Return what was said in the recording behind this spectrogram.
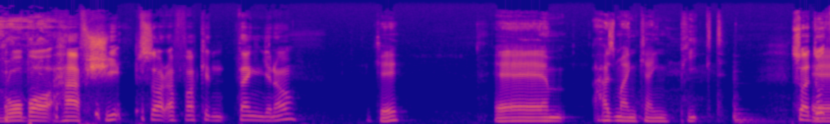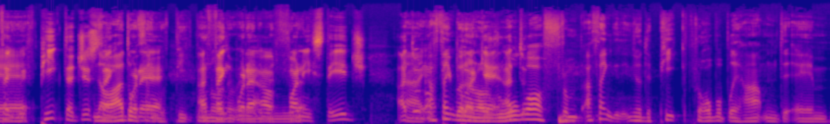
robot, half sheep sort of fucking thing, you know. okay. Um, has mankind peaked? So I don't think Uh, we've peaked. I just no, think I don't we're, think uh, we've peaked. I No, I think we're at a funny it. stage. I don't Aye, know. I think we're on a getting- I don't- roll off from. I think you know the peak probably happened um,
